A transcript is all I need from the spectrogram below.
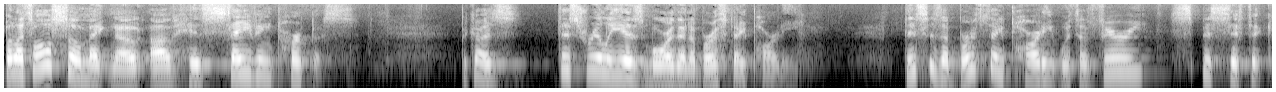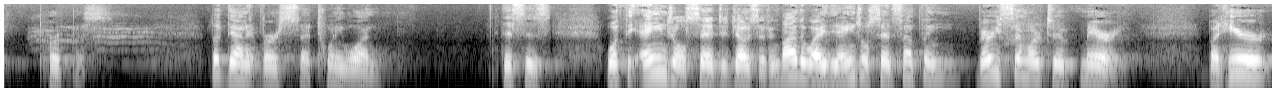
But let's also make note of his saving purpose, because this really is more than a birthday party. This is a birthday party with a very specific purpose. Look down at verse uh, 21. This is what the angel said to Joseph. And by the way, the angel said something very similar to Mary. But here,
